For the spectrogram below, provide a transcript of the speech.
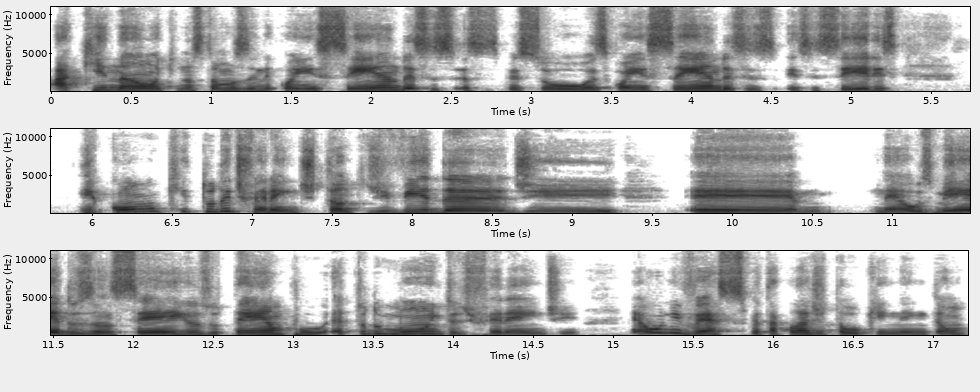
Aqui não, aqui nós estamos ainda conhecendo esses, essas pessoas, conhecendo esses, esses seres, e como que tudo é diferente, tanto de vida, de é, né, os medos, anseios, o tempo, é tudo muito diferente. É o universo espetacular de Tolkien, né? Então,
